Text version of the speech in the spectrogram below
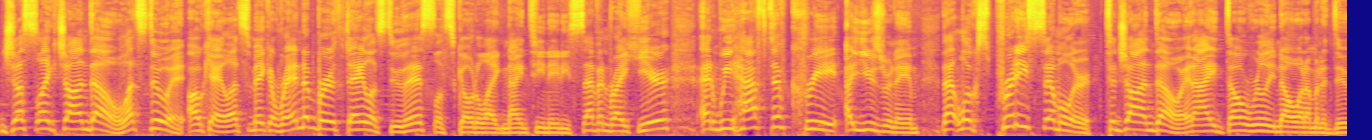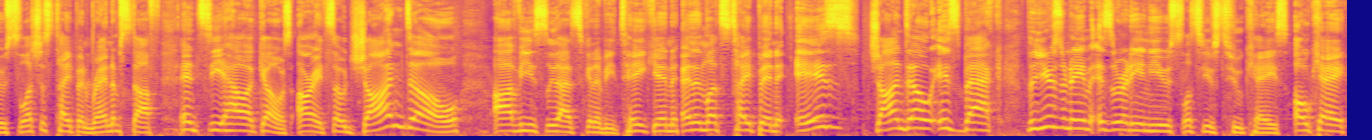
just like John Doe. Let's do it. Okay, let's make a random birthday. Let's do this. Let's go to like 1987 right here. And we have to create a username that looks pretty similar to John Doe. And I don't really know what I'm gonna do. So let's just type in random stuff and see how it goes. All right, so John Doe Obviously, that's going to be taken. And then let's type in is. John Doe is back. The username is already in use. Let's use 2Ks. Okay,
